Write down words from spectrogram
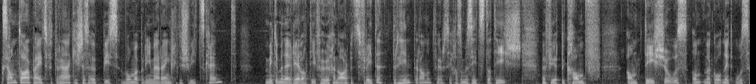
Gesamtarbeitsvertrag, ist das etwas, was man primär eigentlich in der Schweiz kennt? mit einem relativ hohen Arbeitsfrieden dahinter an und für sich. Also man sitzt am Tisch, man führt den Kampf am Tisch aus und man geht nicht raus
